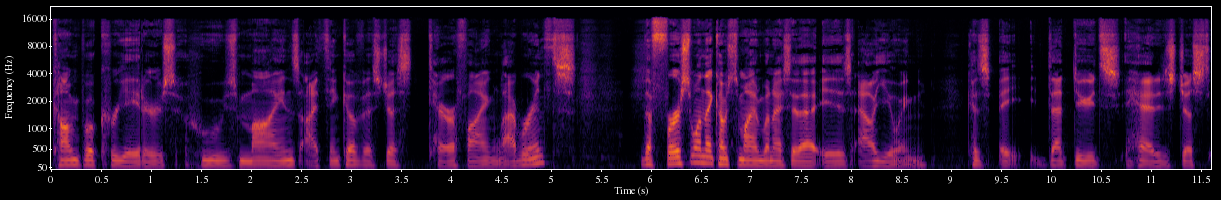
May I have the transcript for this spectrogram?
comic book creators whose minds I think of as just terrifying labyrinths. The first one that comes to mind when I say that is Al Ewing, because eh, that dude's head is just,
